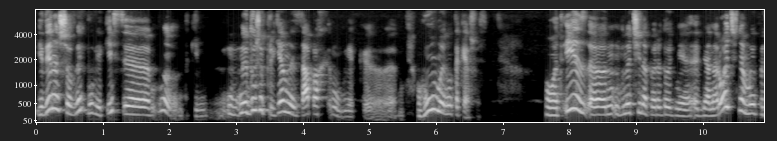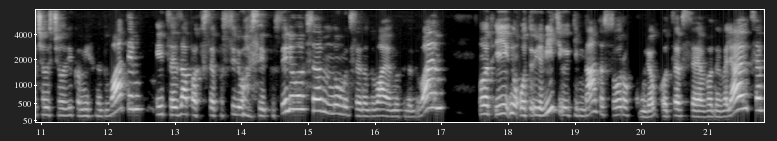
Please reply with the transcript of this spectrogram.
Єдине, що в них був якийсь е, ну, такий не дуже приємний запах, ну, як е, гуми, ну таке щось. От, і е, вночі напередодні дня народження ми почали з чоловіком їх надувати, і цей запах все посилювався і посилювався. Ну, ми все надуваємо, їх надуваємо. От, і ну, от уявіть, кімната 40 кульок. Оце все вони валяються.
